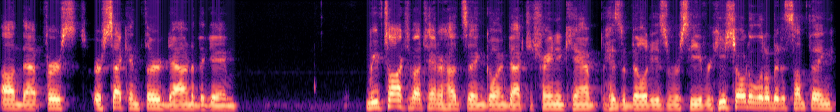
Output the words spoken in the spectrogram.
on that first or second, third down of the game we've talked about Tanner Hudson going back to training camp, his ability as a receiver. He showed a little bit of something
